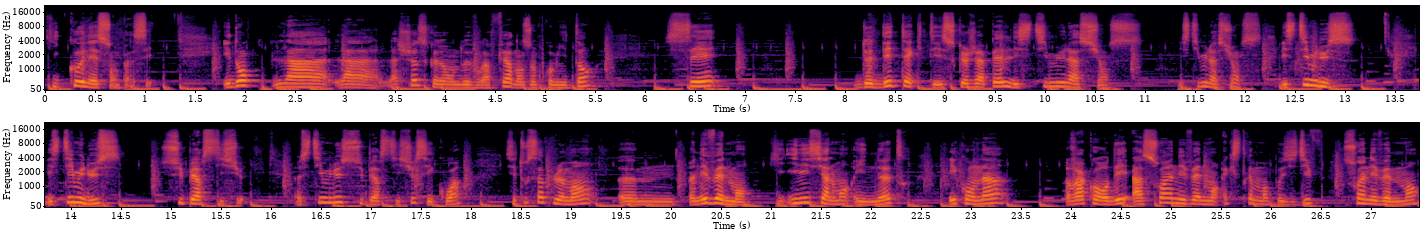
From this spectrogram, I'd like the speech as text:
qui connaît son passé. Et donc, la, la chose que l'on devra faire dans un premier temps, c'est de détecter ce que j'appelle les stimulations. Les stimulations. Les stimulus. Les stimulus superstitieux. Un stimulus superstitieux, c'est quoi? C'est tout simplement euh, un événement qui initialement est neutre et qu'on a raccordé à soit un événement extrêmement positif, soit un événement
